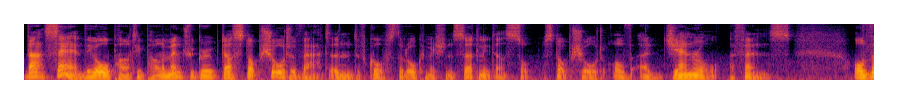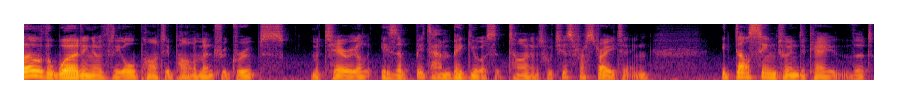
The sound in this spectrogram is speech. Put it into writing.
That said, the all party parliamentary group does stop short of that, and of course, the Law Commission certainly does stop, stop short of a general offence. Although the wording of the all party parliamentary group's material is a bit ambiguous at times, which is frustrating, it does seem to indicate that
